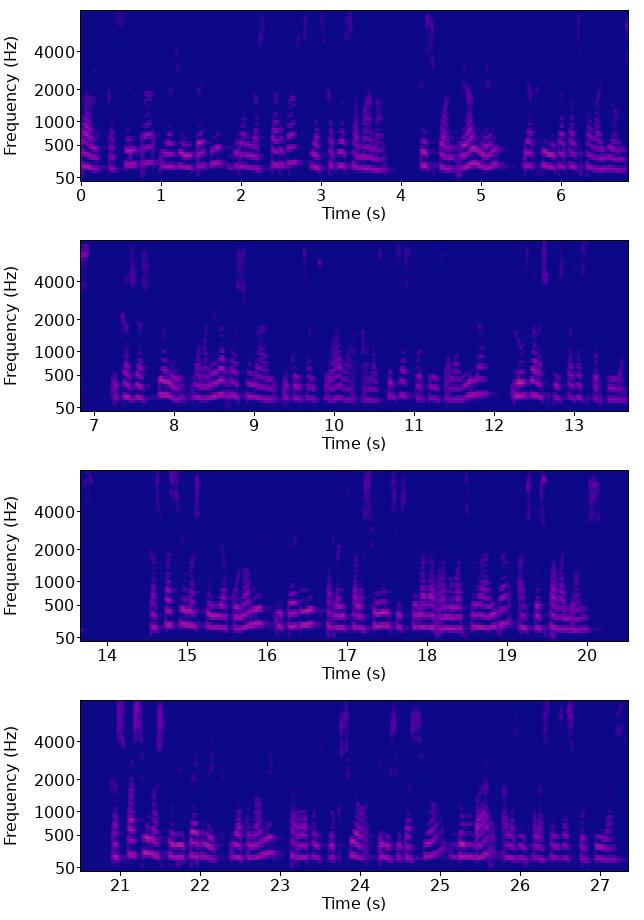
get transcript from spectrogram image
tal que sempre hi hagi un tècnic durant les tardes i els caps de setmana, que és quan realment ha activitat als pavellons i que es gestioni de manera racional i consensuada amb els clubs esportius de la vila l'ús de les pistes esportives. Que es faci un estudi econòmic i tècnic per la instal·lació d'un sistema de renovació d'aire als dos pavellons, que es faci un estudi tècnic i econòmic per a la construcció i licitació d'un bar a les instal·lacions esportives,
